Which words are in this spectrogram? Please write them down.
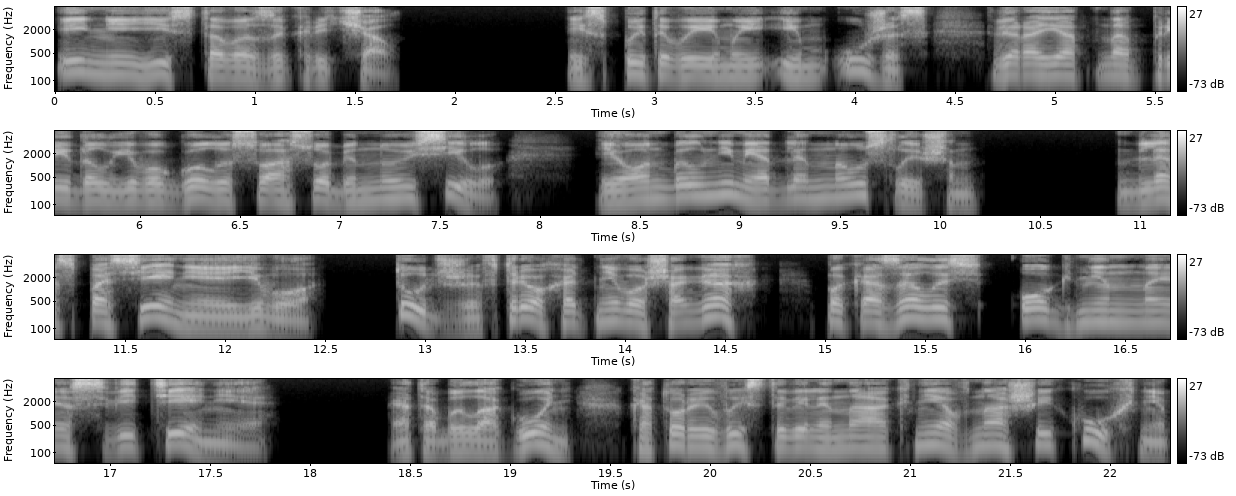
и неистово закричал. Испытываемый им ужас, вероятно, придал его голосу особенную силу, и он был немедленно услышан. Для спасения его, тут же, в трех от него шагах, показалось огненное светение. Это был огонь, который выставили на окне в нашей кухне,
